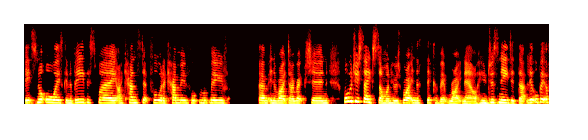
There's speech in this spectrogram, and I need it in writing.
it's not always going to be this way. I can step forward. I can move move um, in the right direction. What would you say to someone who's right in the thick of it right now, who just needed that little bit of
